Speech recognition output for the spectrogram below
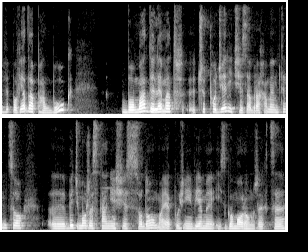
wypowiada Pan Bóg bo ma dylemat, czy podzielić się z Abrahamem tym, co być może stanie się z Sodomą, a jak później wiemy i z Gomorą, że chce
